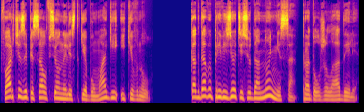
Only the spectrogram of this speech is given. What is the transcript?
Фарчи записал все на листке бумаги и кивнул. «Когда вы привезете сюда Нонниса», — продолжила Адели,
